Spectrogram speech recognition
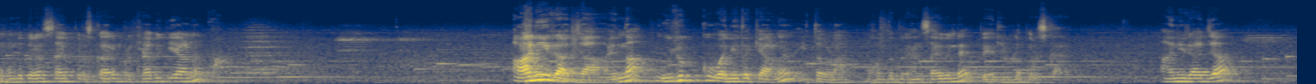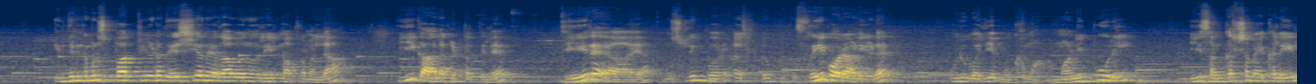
മുഹമ്മദ് സാഹിബ് പുരസ്കാരം പ്രഖ്യാപിക്കുകയാണ്. ആനി രാജ എന്ന ഉരുക്കു വനിതയ്ക്കാണ് ഇത്തവണ മുഹമ്മദ് ഇബ്രാഹിം സാഹിബിന്റെ പേരിലുള്ള പുരസ്കാരം. ആനി രാജ ഇന്ത്യൻ കമ്മ്യൂണിസ്റ്റ് പാർട്ടിയുടെ ദേശീയ നേതാവ് എന്ന നിലയിൽ മാത്രമല്ല ഈ കാലഘട്ടത്തിലെ ധീരയായ മുസ്ലിം പോരാ സ്ത്രീ പോരാളിയുടെ ഒരു വലിയ മുഖമാണ്. മണിപ്പൂരിൽ ഈ സംഘർഷ മേഖലയിൽ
